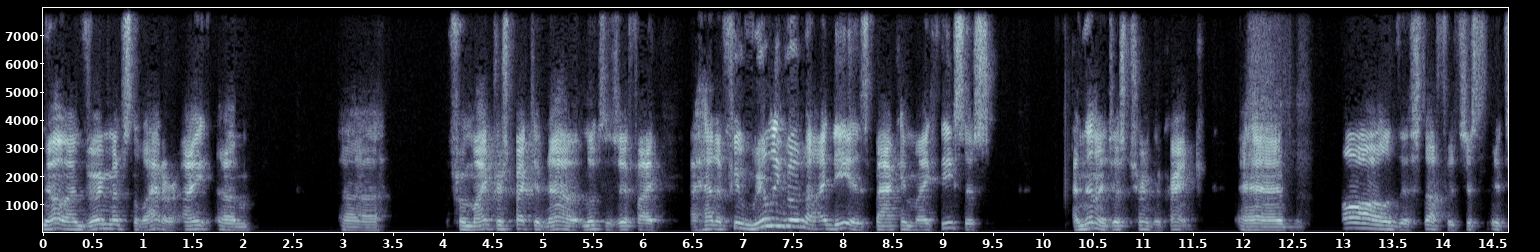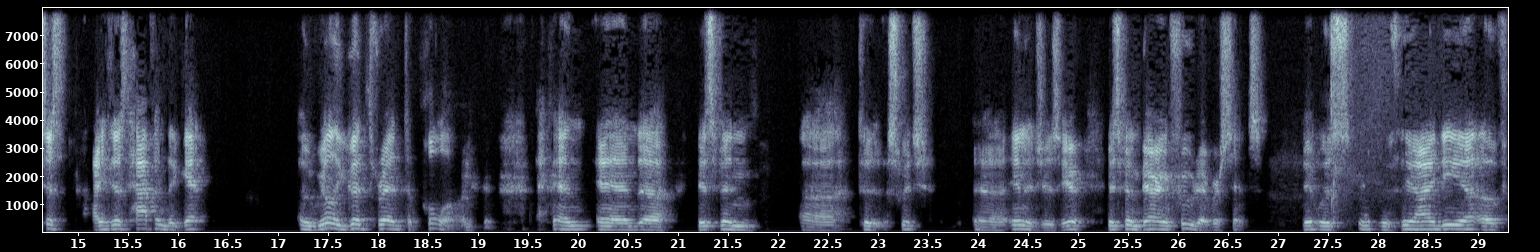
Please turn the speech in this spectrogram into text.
No, I'm very much the latter. I, um, uh, from my perspective now, it looks as if I, I had a few really good ideas back in my thesis, and then I just turned the crank, and all of this stuff is just, it's just, I just happened to get a really good thread to pull on, and and uh, it's been uh, to switch uh, images here, it's been bearing fruit ever since. It was, it was the idea of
